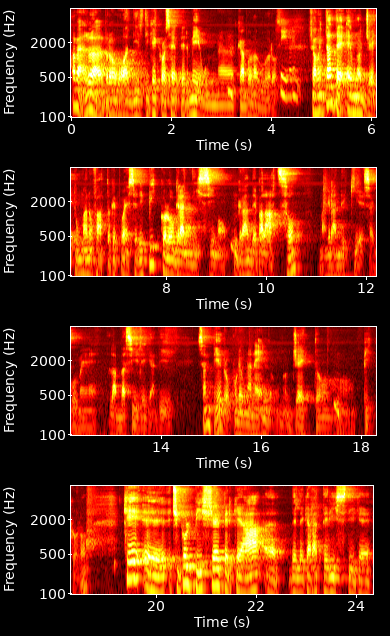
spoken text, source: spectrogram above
Vabbè, allora provo a dirti che cos'è per me un uh, capolavoro. Sì. Diciamo, intanto è un oggetto, un manufatto che può essere piccolo o grandissimo, un grande palazzo, una grande chiesa come la Basilica di San Pietro, oppure un anello, un oggetto piccolo, che eh, ci colpisce perché ha eh, delle caratteristiche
